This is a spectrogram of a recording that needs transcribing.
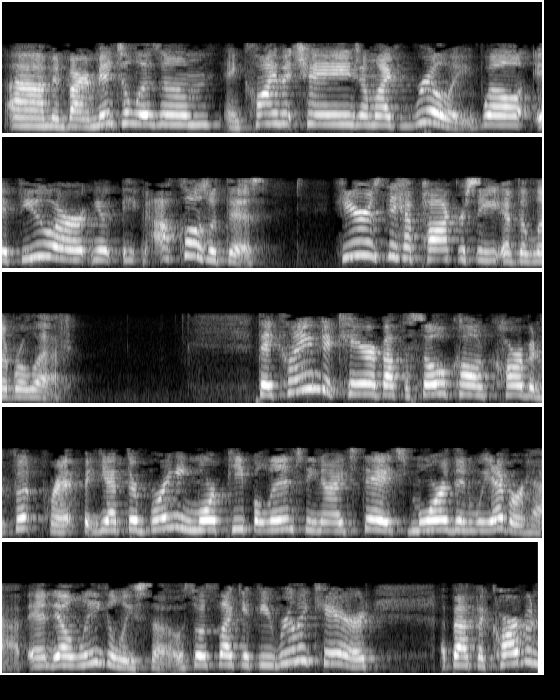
um, environmentalism and climate change. I'm like, really? Well, if you are, you know, I'll close with this. Here's the hypocrisy of the liberal left. They claim to care about the so-called carbon footprint, but yet they're bringing more people into the United States more than we ever have, and illegally so. So it's like if you really cared about the carbon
